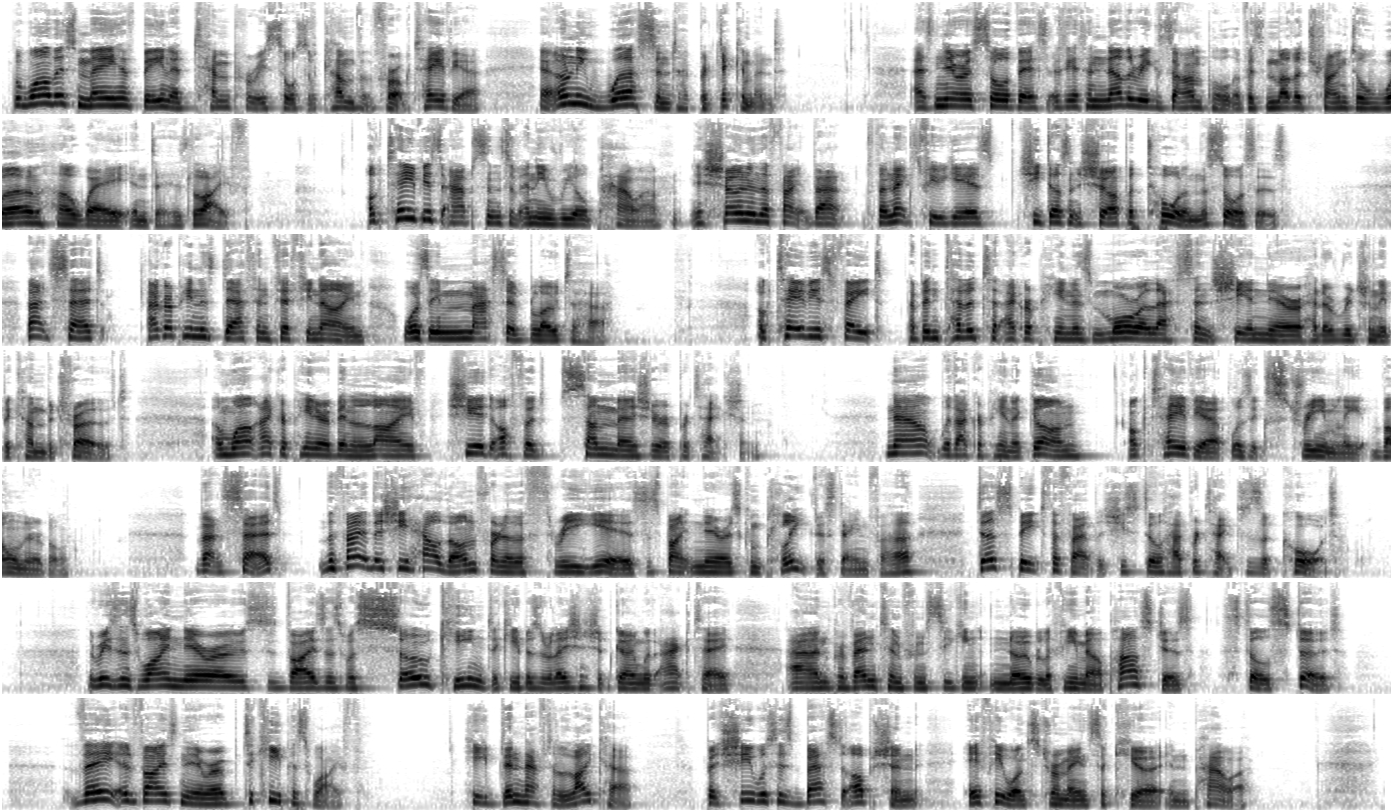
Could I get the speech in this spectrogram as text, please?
But while this may have been a temporary source of comfort for Octavia, it only worsened her predicament. As Nero saw this as yet another example of his mother trying to worm her way into his life. Octavia's absence of any real power is shown in the fact that, for the next few years, she doesn't show up at all in the sources. That said, Agrippina's death in 59 was a massive blow to her. Octavia's fate had been tethered to Agrippina's more or less since she and Nero had originally become betrothed, and while Agrippina had been alive, she had offered some measure of protection. Now, with Agrippina gone, Octavia was extremely vulnerable. That said, the fact that she held on for another three years despite Nero's complete disdain for her does speak to the fact that she still had protectors at court. The reasons why Nero's advisors were so keen to keep his relationship going with Acte and prevent him from seeking nobler female pastures still stood. They advised Nero to keep his wife. He didn't have to like her, but she was his best option if he wanted to remain secure in power.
